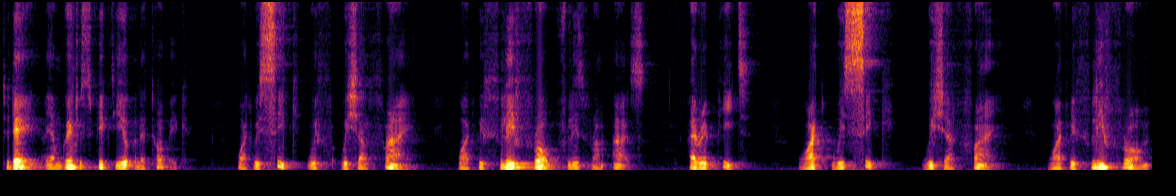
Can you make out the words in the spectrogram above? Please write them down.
Today, I am going to speak to you on the topic what we seek, we, we shall find what we flee from flees from us. I repeat, what we seek, we shall find. What we flee from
